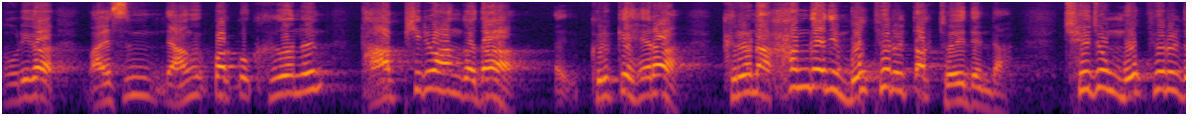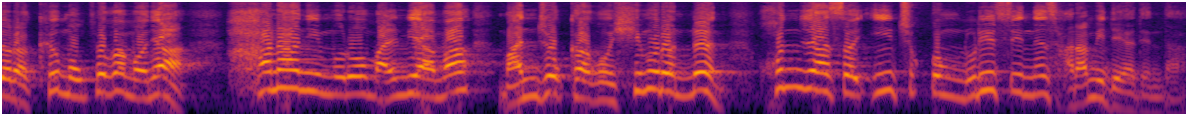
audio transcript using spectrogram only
우리가 말씀 양육받고 그거는 다 필요한 거다. 그렇게 해라. 그러나 한 가지 목표를 딱 둬야 된다. 최종 목표를 둬라. 그 목표가 뭐냐? 하나님으로 말미암아 만족하고 힘을 얻는 혼자서 이 축복 누릴 수 있는 사람이 돼야 된다.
